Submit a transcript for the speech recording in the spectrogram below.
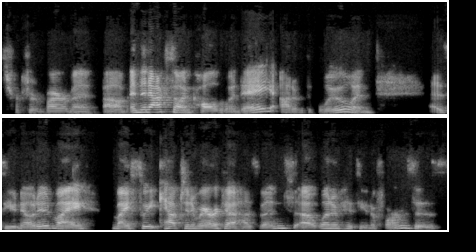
structured environment. Um, and then Axon called one day out of the blue, and as you noted, my my sweet Captain America husband, uh, one of his uniforms is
